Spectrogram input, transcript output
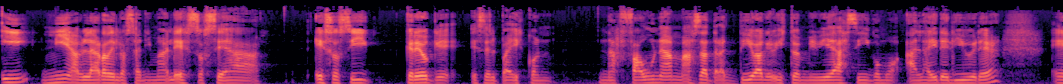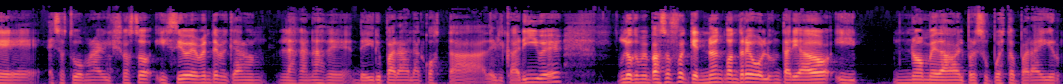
y ni hablar de los animales, o sea, eso sí, creo que es el país con una fauna más atractiva que he visto en mi vida, así como al aire libre. Eh, eso estuvo maravilloso. Y sí, obviamente me quedaron las ganas de, de, ir para la costa del Caribe. Lo que me pasó fue que no encontré voluntariado y no me daba el presupuesto para ir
